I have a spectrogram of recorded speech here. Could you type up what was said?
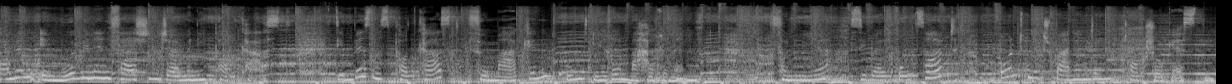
willkommen im Women in Fashion Germany Podcast, dem Business Podcast für Marken und ihre Macherinnen. Von mir, Sibel Rozart und mit spannenden Talkshow-Gästen.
